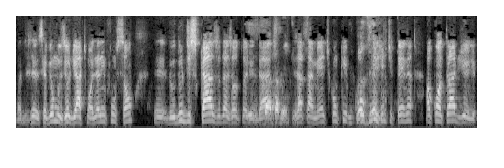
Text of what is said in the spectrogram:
você vê o Museu de Arte Moderna em função eh, do, do descaso das autoridades, exatamente, exatamente com que pouco que a gente tem, né? ao contrário de,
